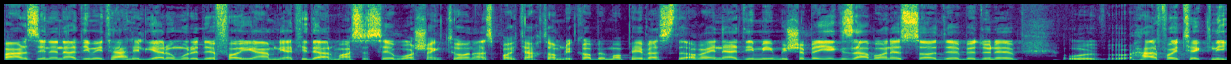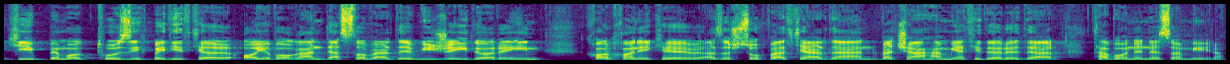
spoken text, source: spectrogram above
فرزین ندیمی تحلیلگر امور دفاعی امنیتی در مؤسسه واشنگتن از پایتخت آمریکا به ما پیوسته. آقای ندیمی میشه به یک زبان ساده بدون حرفای تکنیکی به ما توضیح بدید که آیا واقعا دستاورد ویژه‌ای داره این کارخانه که ازش صحبت کردن و چه اهمیتی داره در توان نظامی ایران؟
